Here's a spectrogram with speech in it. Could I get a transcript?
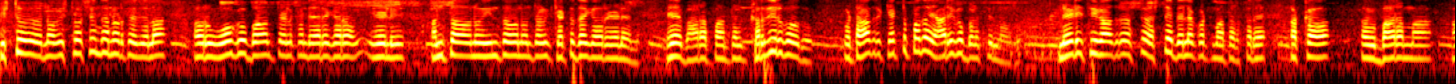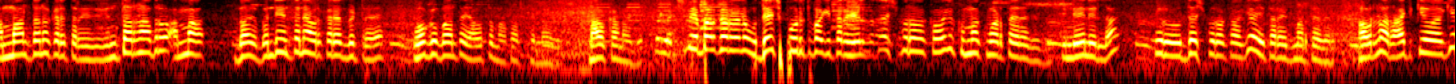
ಇಷ್ಟು ನಾವು ಇಷ್ಟು ವರ್ಷದಿಂದ ನೋಡ್ತಾ ಇದೆಯಲ್ಲ ಅವರು ಹೋಗು ಬಾ ಅಂತ ಹೇಳ್ಕೊಂಡು ಯಾರಿಗಾರ ಹೇಳಿ ಅಂಥವನು ಇಂಥವನು ಅಂತೇಳಿ ಕೆಟ್ಟದಾಗಿ ಅವ್ರು ಹೇಳಲ್ಲ. ಏ ಬಾರಪ್ಪ ಅಂತೇಳಿ ಕರೆದಿರ್ಬೋದು. ಬಟ್ ಆದರೆ ಕೆಟ್ಟ ಪದ ಯಾರಿಗೂ ಬಳಸಿಲ್ಲ ಅವರು. ಲೇಡೀಸಿಗಾದರೂ ಅಷ್ಟೇ ಅಷ್ಟೇ ಬೆಲೆ ಕೊಟ್ಟು ಮಾತಾಡ್ತಾರೆ. ಅಕ್ಕ ಅಹ್, ಬಾರಮ್ಮ ಅಮ್ಮ ಅಂತಲೂ ಕರೀತಾರೆ. ಇಂಥವ್ರನ್ನಾದರೂ ಅಮ್ಮ ಬ ಬನ್ನಿ ಅಂತಲೇ ಅವ್ರು ಕರೆಯೋದು ಬಿಟ್ಟರೆ ಹೋಗು ಬಾ ಅಂತ ಯಾವತ್ತೂ ಮಾತಾಡ್ಸಿಲ್ಲ ಅವರು. ನಾವು ಕಾಣೋದು. ಲಕ್ಷ್ಮೀ ಹೆಬ್ಬಾಳ್ಕರ್ ಏನೋ ಉದ್ದೇಶಪೂರಿತವಾಗಿ ಈ ಥರ ಹೇಳಿದ್ರು. ಉದ್ದೇಶಪೂರ್ವಕವಾಗಿ ಕುಮ್ಮಕ್ ಮಾಡ್ತಾ ಇರೋದು ಇದು ಇನ್ನೇನಿಲ್ಲ. ಇವರು ಉದ್ದೇಶಪೂರ್ವಕವಾಗಿ ಈ ಥರ ಇದು ಮಾಡ್ತಾ ಇದ್ದಾರೆ ಅವ್ರನ್ನ ರಾಜಕೀಯವಾಗಿ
